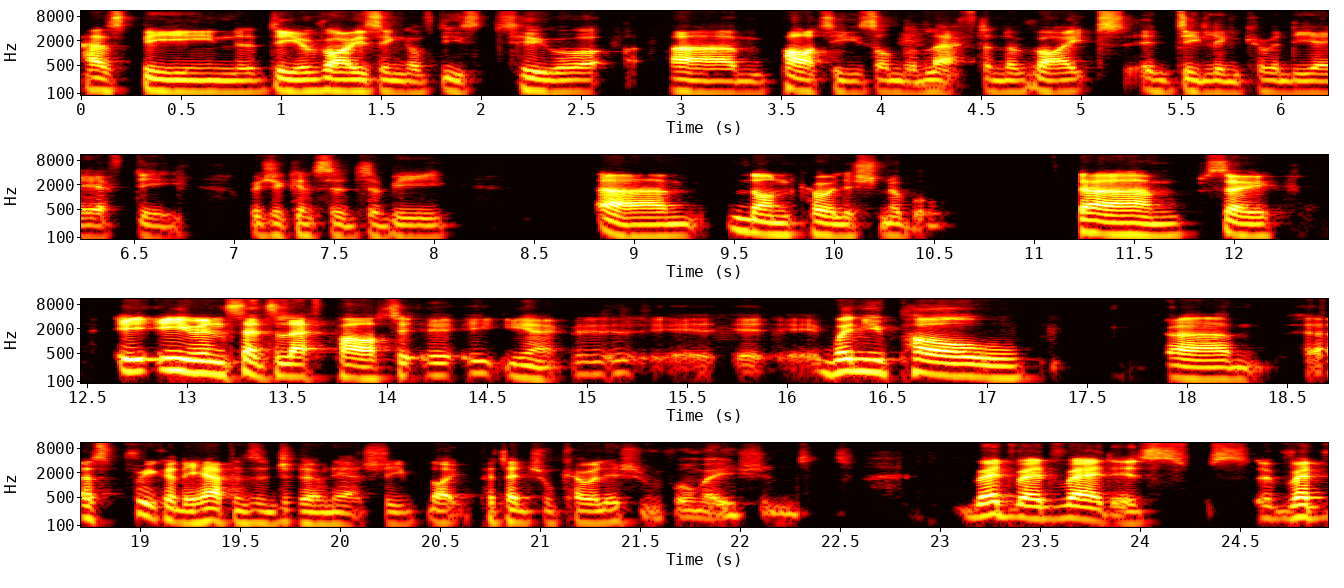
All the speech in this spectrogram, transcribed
has been the arising of these two um, parties on the left and the right in Die Linke and the AFD, which are considered to be um, non-coalitionable. Um, so even centre-left party, i- i- you know, i- i- when you poll, um, as frequently happens in Germany, actually, like potential coalition formations, red, red, red is red,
